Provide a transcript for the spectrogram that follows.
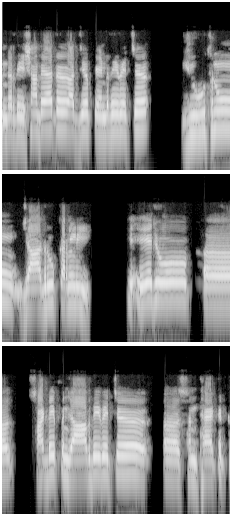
ਨਿਰਦੇਸ਼ਾਂ ਤਹਿਤ ਅੱਜ ਪਿੰਡ ਦੇ ਵਿੱਚ ਯੂਥ ਨੂੰ ਜਾਗਰੂਕ ਕਰਨ ਲਈ ਕਿ ਇਹ ਜੋ ਸਾਡੇ ਪੰਜਾਬ ਦੇ ਵਿੱਚ ਸਿੰਥੈਟਿਕ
